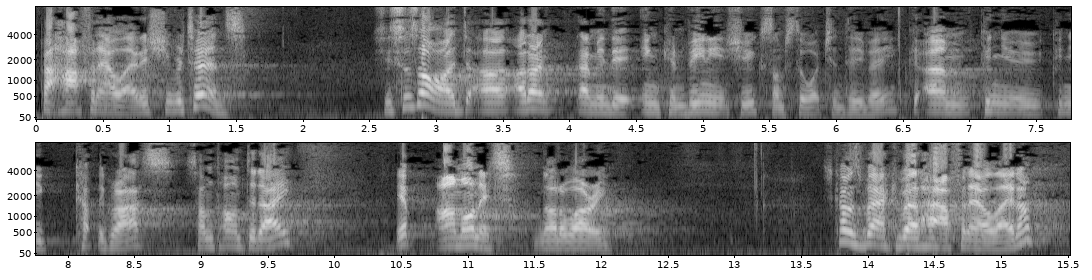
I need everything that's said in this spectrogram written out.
About half an hour later, she returns. She says, "Oh, I, uh, I don't. I mean to inconvenience you because I'm still watching TV. Um, can you can you cut the grass sometime today?" Yep, I'm on it. Not a worry. She comes back about half an hour later,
